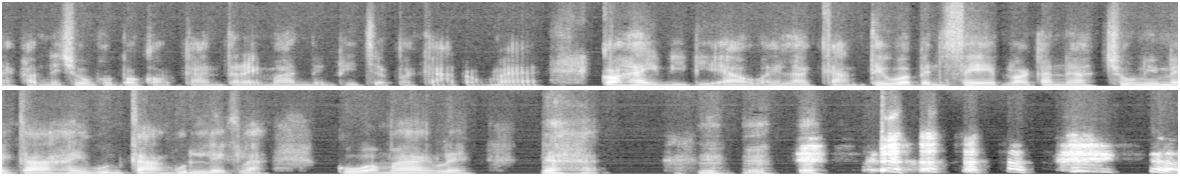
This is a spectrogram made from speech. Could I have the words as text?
นะครับ ในช่วงผลประกอบการไตรมาสหนึ่งที่จะประกาศออกมา ก็ให้ BPL ไว้ละกัน ถือว่าเป็นเซฟแล้วกันนะ ช่วงนี้ไม่กล้าให้หุ้นกลางหุ้นเล็กละ กลัวมากเลยนะฮะค่ะ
